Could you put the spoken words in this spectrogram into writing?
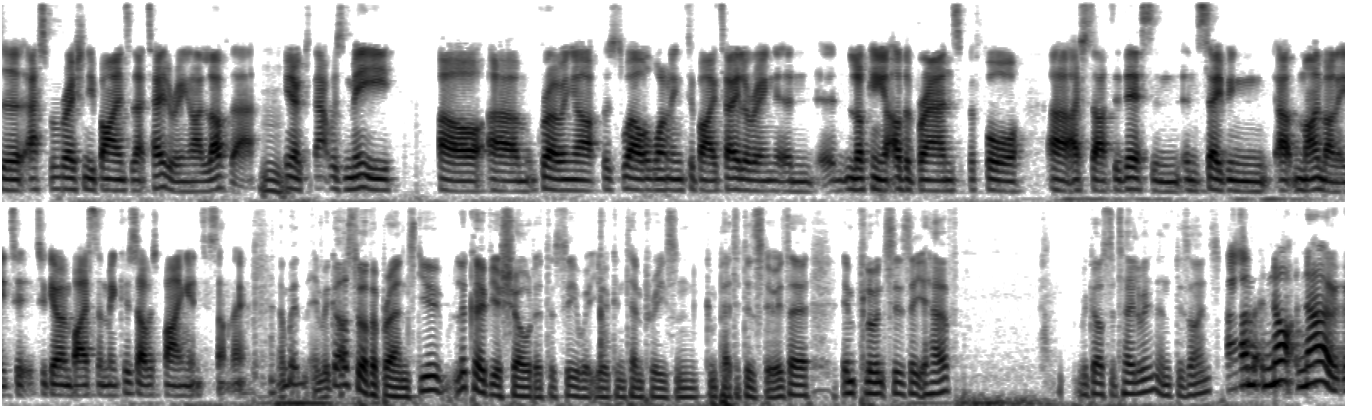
to aspirationally buy into that tailoring, and I love that. You know, 'cause that was me uh, um, growing up as well, wanting to buy tailoring and, and looking at other brands before uh, I started this, and, and saving up my money to, to go and buy something because I was buying into something. And with, in regards to other brands, do you look over your shoulder to see what your contemporaries and competitors do? Is there influences that you have regards to tailoring and designs? Um, not no.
